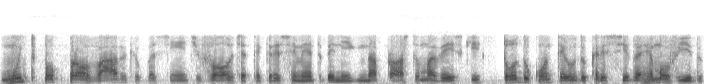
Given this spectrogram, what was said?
muito pouco provável que o paciente volte a ter crescimento benigno da próstata, uma vez que todo o conteúdo crescido é removido.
